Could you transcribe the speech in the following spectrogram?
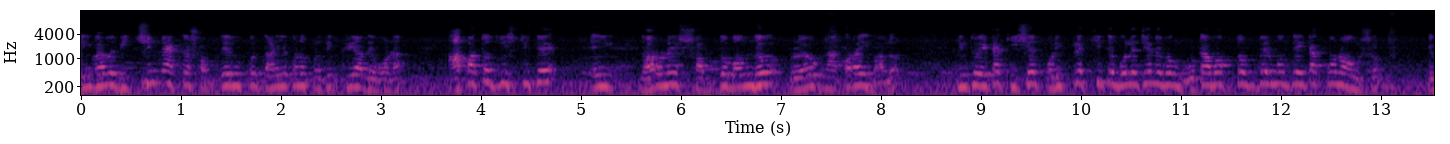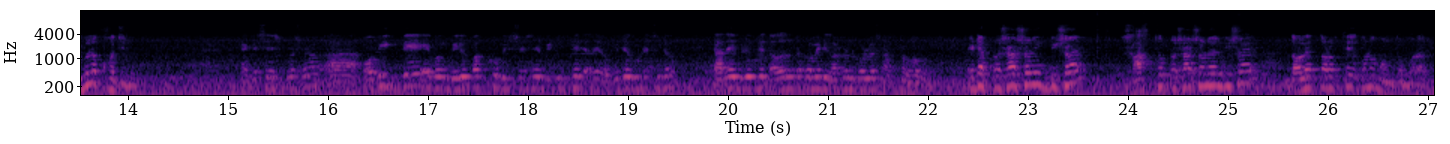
এইভাবে বিচ্ছিন্ন একটা শব্দের উপর দাঁড়িয়ে কোনো প্রতিক্রিয়া দেব না। আপাত দৃষ্টিতে এই ধরনের শব্দবন্ধ প্রয়োগ না করাই ভালো। কিন্তু এটা কিসের পরিপ্রেক্ষিতে বলেছেন এবং গোটা বক্তব্যের মধ্যে এটা কোন অংশ এগুলো খোঁজ নিন। একটা শেষ প্রশ্ন দে এবং বিরূপাক্ষ বিশ্বাসের বিরুদ্ধে যাদের অভিযোগ উঠেছিল তাদের বিরুদ্ধে তদন্ত কমিটি গঠন করল স্বাস্থ্য ভবন। এটা প্রশাসনিক বিষয় স্বাস্থ্য প্রশাসনের বিষয় দলের তরফ থেকে কোনো মন্তব্য রাখব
